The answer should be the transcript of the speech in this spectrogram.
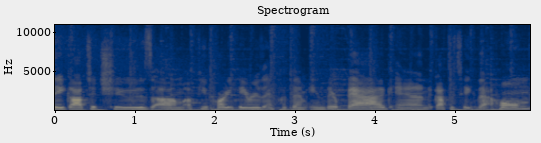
they got to choose um, a few party favors and put them in their bag and got to take that home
